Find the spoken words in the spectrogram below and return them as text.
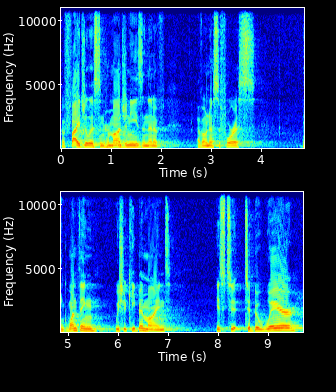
of Phygelus and Hermogenes, and then of, of Onesiphorus, I think one thing we should keep in mind is to, to beware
